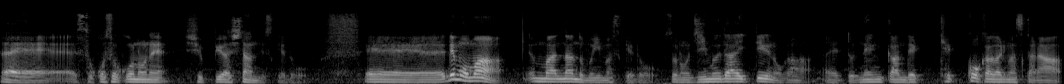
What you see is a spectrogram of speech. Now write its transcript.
えー、そこそこのね、出費はしたんですけど、えー、でもまあ、まあ何度も言いますけど、その事務代っていうのが、えっと、年間で結構かかりますから、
